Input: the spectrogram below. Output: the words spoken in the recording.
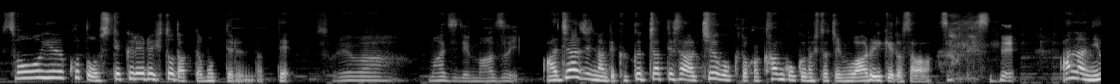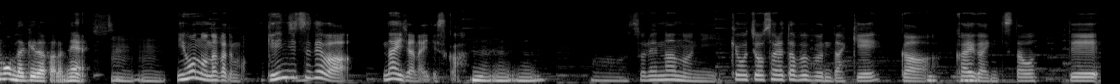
そういうことをしてくれる人だって思ってるんだって。それはマジでまずい。アジア人なんてくくっちゃってさ中国とか韓国の人たちも悪いけどさ。そうですねあんなん日本だけだからね。うんうん。日本の中でも現実ではないじゃないですか、うんうんうん、それなのに強調された部分だけが海外に伝わって、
